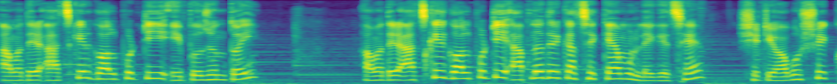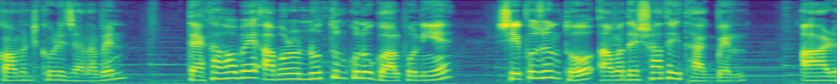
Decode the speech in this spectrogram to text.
আমাদের আজকের গল্পটি এই পর্যন্তই। আমাদের আজকের গল্পটি আপনাদের কাছে কেমন লেগেছে, সেটি অবশ্যই কমেন্ট করে জানাবেন। দেখা হবে আবারও নতুন কোনো গল্প নিয়ে। সে পর্যন্ত আমাদের সাথেই থাকবেন। আর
